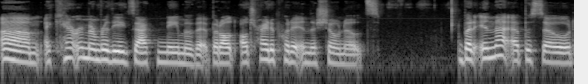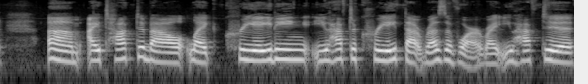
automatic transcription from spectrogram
um, I can't remember the exact name of it, but I'll, I'll try to put it in the show notes. But in that episode, um, I talked about like creating, you have to create that reservoir, right? You have to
